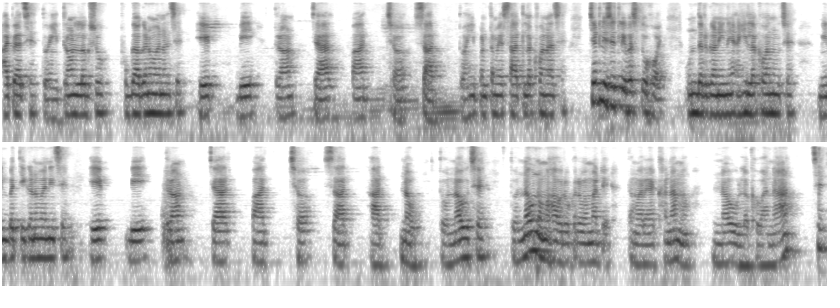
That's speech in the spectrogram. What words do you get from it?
આપ્યા છે. તો અહીં ત્રણ લખશો. ફુગ્ગા ગણવાના છે. એક, બે ત્રણ, ચાર, પાંચ, છ, સાત. તો અહીં પણ તમે સાત લખવાના છે. જેટલી જેટલી વસ્તુ હોય, ઉંદર ગણીને અહીં લખવાનું છે, મીણબત્તી ગણવાની છે. એક, બે, ત્રણ, ચાર, પાંચ, છ, સાત, આઠ, નવ. તો નવ છે. તો નવનો મહાવરો કરવા માટે તમારે આ ખાનામાં નવ લખવાના છે.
